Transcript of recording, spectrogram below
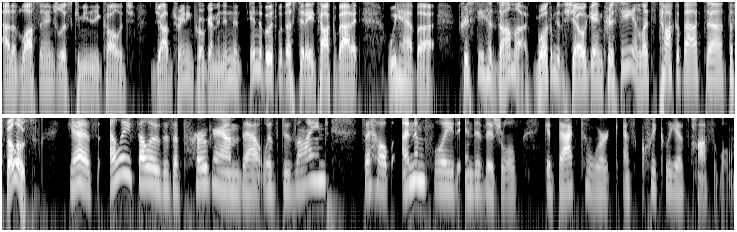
out of Los Angeles Community College Job Training Program. And in the, in the booth with us today to talk about it, we have uh, Christy Hazama. Welcome to the show again, Christy, and let's talk about uh, the Fellows. Yes, LA Fellows is a program that was designed to help unemployed individuals get back to work as quickly as possible.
